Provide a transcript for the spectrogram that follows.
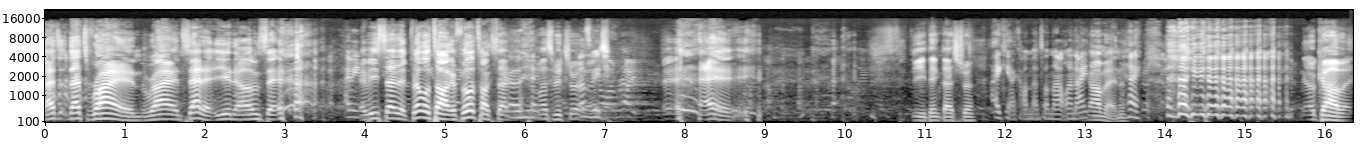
That's that's Ryan. Ryan said it. You know what I'm saying? I mean, if he said it, Pillow Talk. If Pillow Talk said it, true. it must be true. must be true. hey. Do you think that's true? I can't comment on that one. I Comment. No comment.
